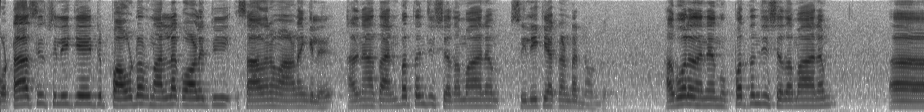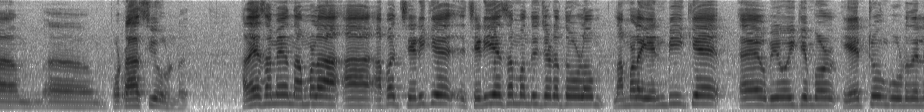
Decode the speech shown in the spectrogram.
പൊട്ടാസ്യം സിലിക്കേറ്റ് പൗഡർ നല്ല ക്വാളിറ്റി സാധനമാണെങ്കിൽ അതിനകത്ത് അൻപത്തഞ്ച് ശതമാനം സിലിക്ക കണ്ടന്റ് ഉണ്ട്. അതുപോലെ തന്നെ മുപ്പത്തഞ്ച് ശതമാനം പൊട്ടാസ്യവും ഉണ്ട്. അതേസമയം നമ്മൾ അപ്പം ചെടിക്ക് ചെടിയെ സംബന്ധിച്ചിടത്തോളം നമ്മൾ എൻ ബി കെ ഉപയോഗിക്കുമ്പോൾ ഏറ്റവും കൂടുതൽ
